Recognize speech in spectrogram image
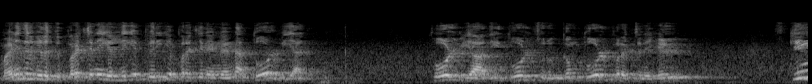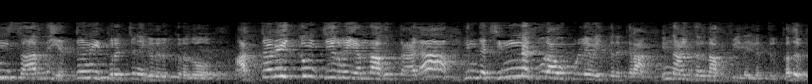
மனிதர்களுக்கு பிரச்சனைகள்லயே பெரிய பிரச்சனை என்னன்னா தோல்வியாதி தோல்வியாதி தோல் சுருக்கம் தோல் பிரச்சனைகள். ஸ்கின் சார்ந்த எத்தனை பிரச்சனைகள் இருக்கிறதோ அத்தனைக்கும் தீர்வை அல்லாஹு தாலா இந்த சின்ன சூறாவுக்குள்ளே வைத்திருக்கிறான். இந்த ஆண்கள் இல்லத்தில் கதிர்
